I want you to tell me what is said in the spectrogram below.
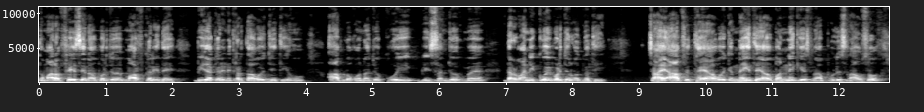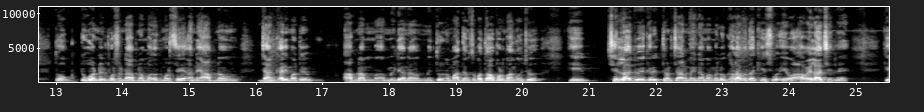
તમારા ફેસ એના ઉપર જો મોર્ફ કરી દે, બીજા કરીને કરતા હોય, જેથી હું આપ લોકોને જો કોઈ બી સંજોગમાં ડરવાની કોઈ પણ જરૂરત નથી. ચાહે આપસે થયા હોય કે નહીં થયા હોય, બંને કેસમાં આપ પોલીસને આવશો, તો ટુ હંડ્રેડ પર્સન્ટ આપને મદદ મળશે અને આપને હું જાણકારી માટે આપના મીડિયાના મિત્રોના માધ્યમથી બતાવવા પણ માગું છું કે છેલ્લા જો એ કરીબ ત્રણ ચાર મહિનામાં અમે લોકો ઘણા બધા કેસો એવા આવેલા છે, જો કે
